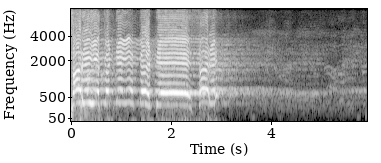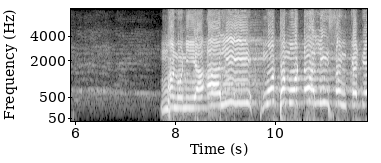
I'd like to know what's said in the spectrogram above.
सारे एकटे एकटे सारे म्हणून या आली मोठ मोठाली संकटे.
